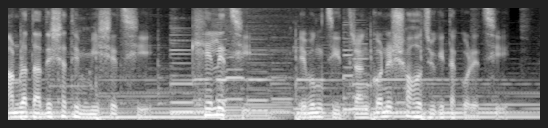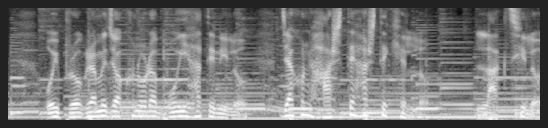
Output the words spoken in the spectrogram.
আমরা তাদের সাথে মিশেছি, খেলেছি এবং চিত্রাঙ্কনের সহযোগিতা করেছি। ওই প্রোগ্রামে যখন ওরা বই হাতে নিল, যখন হাসতে হাসতে খেলল, লাগছিল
